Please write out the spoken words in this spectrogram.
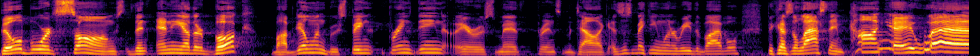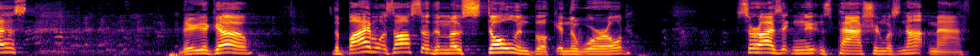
Billboard songs than any other book. Bob Dylan, Bruce Springsteen, Aerosmith, Prince, Metallica. Is this making you want to read the Bible? Because the last name, Kanye West. there you go. The Bible is also the most stolen book in the world. Sir Isaac Newton's passion was not math,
